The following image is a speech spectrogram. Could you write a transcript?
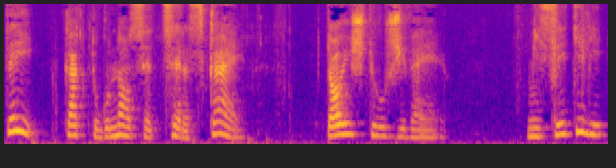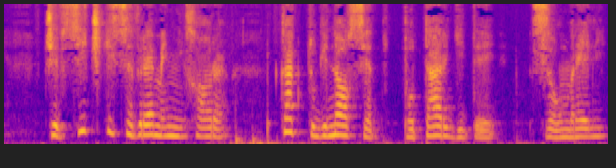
тъй, както го носят, се разкае, той ще оживее. Мислите ли, че всички съвременни хора, както ги носят по таргите са умрели?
